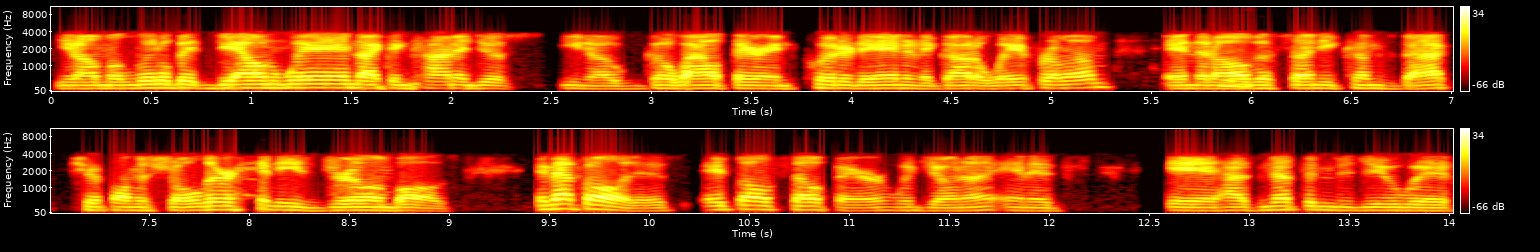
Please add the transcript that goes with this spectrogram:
you know I'm a little bit downwind. I can kind of just you know, go out there and put it in and it got away from him. And then all of a sudden he comes back, chip on the shoulder, and he's drilling balls. And that's all it is. It's all self air with Jonah, and it's it has nothing to do with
